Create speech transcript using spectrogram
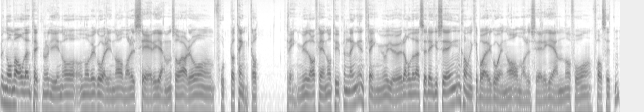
Men nå med all den teknologien, og når vi går inn og analyserer genen, så er det jo fort å tenke at trenger vi da fenotypen lenger? Trenger vi å gjøre alle disse registreringene? Kan vi ikke bare gå inn og analysere genene og få fasiten?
